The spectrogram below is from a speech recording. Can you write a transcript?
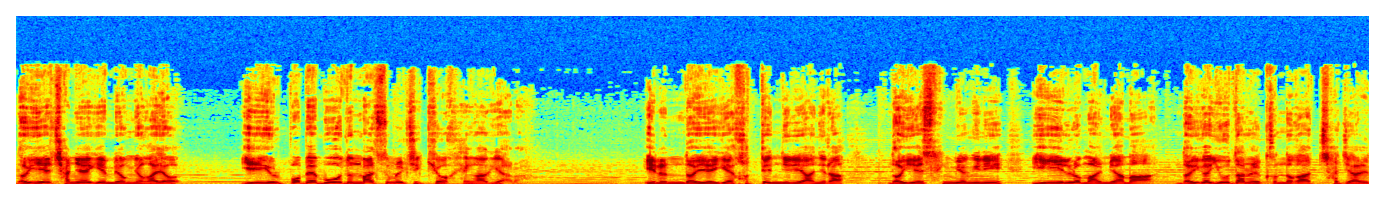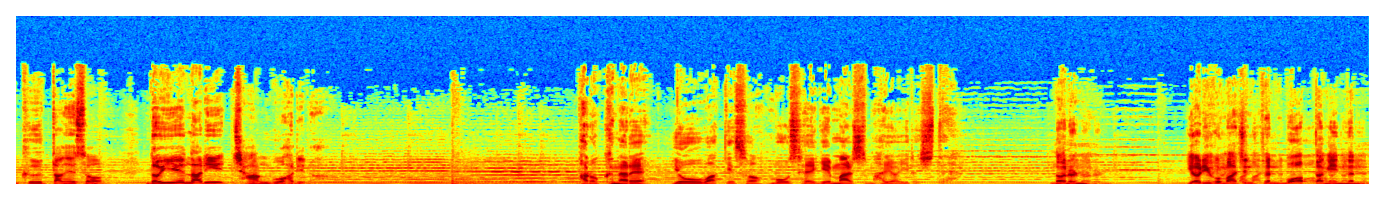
너희의 자녀에게 명령하여 이 율법의 모든 말씀을 지켜 행하게 하라. 이는 너희에게 헛된 일이 아니라 너희의 생명이니 이 일로 말미암아 너희가 요단을 건너가 차지할 그 땅에서 너희의 날이 장구하리라. 바로 그날에 여호와께서 모세에게 말씀하여 이르시되 너는 여리고 맞은편 모압 땅에 있는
